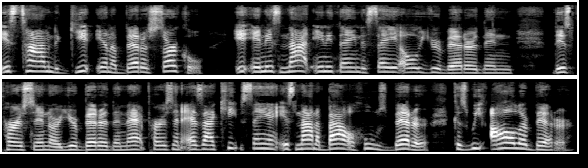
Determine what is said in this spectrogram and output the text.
It's time to get in a better circle. It, and it's not anything to say, oh, you're better than this person or you're better than that person. As I keep saying, it's not about who's better because we all are better.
